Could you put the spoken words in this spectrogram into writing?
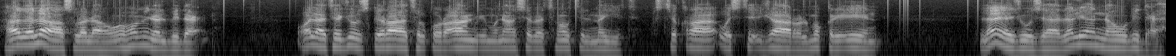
هذا لا أصل له وهو من البدع. ولا تجوز قراءة القرآن بمناسبة موت الميت واستقراء واستئجار المقرئين. لا يجوز هذا لأنه بدعة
